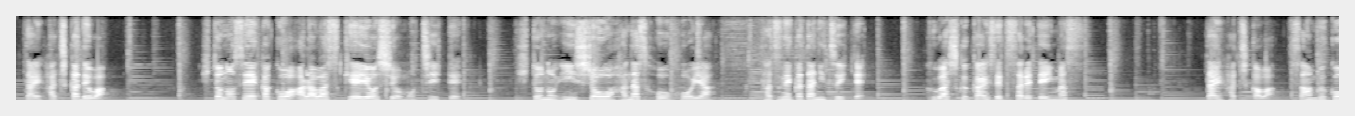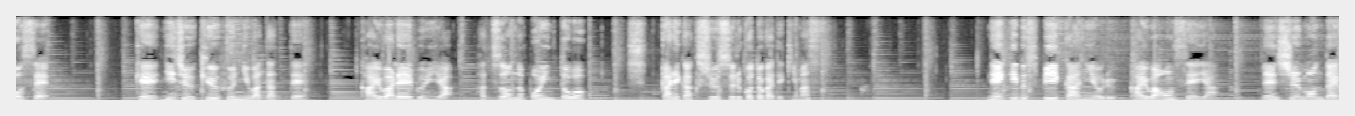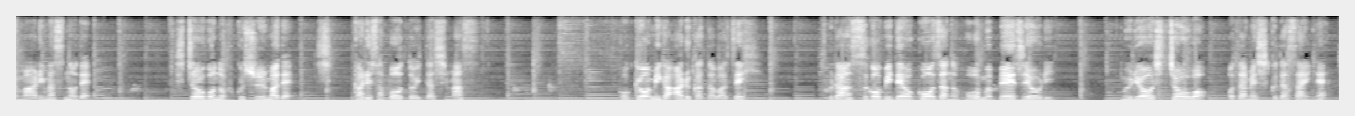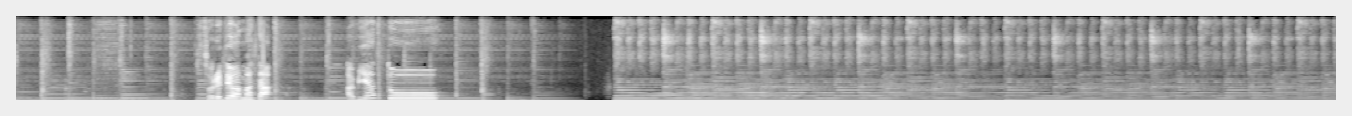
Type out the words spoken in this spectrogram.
第8課では人の性格を表す形容詞を用いて人の印象を話す方法や尋ね方について詳しく解説されています。第8課は3部構成。計29分にわたって会話例文や発音のポイントをしっかり学習することができますネイティブスピーカーによる会話音声や練習問題もありますので、視聴後の復習までしっかりサポートいたします。ご興味がある方はぜひ、フランス語ビデオ講座のホームページより無料視聴をお試しくださいね。それではまた、アビアント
